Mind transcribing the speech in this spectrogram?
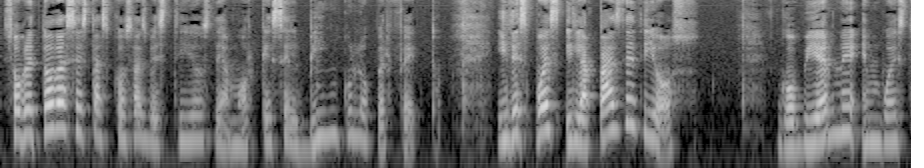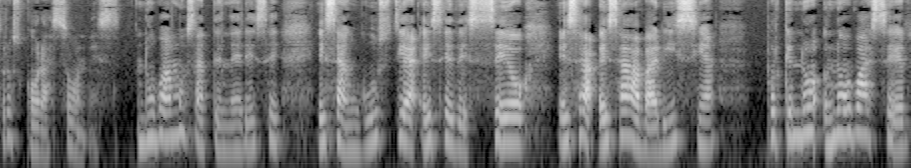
sobre todas estas cosas vestidos de amor, que es el vínculo perfecto. Y después, y la paz de Dios gobierne en vuestros corazones no vamos a tener ese, esa angustia, ese deseo, esa, esa avaricia, porque no, no va a ser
